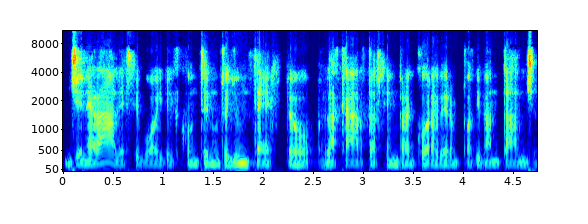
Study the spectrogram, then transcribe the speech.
generale, se vuoi, del contenuto di un testo, la carta sembra ancora avere un po' di vantaggio.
